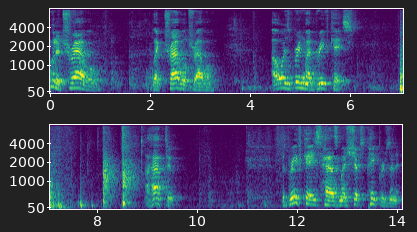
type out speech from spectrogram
I'm to travel, like travel, travel, I always bring my briefcase. I have to. The briefcase has my ship's papers in it.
